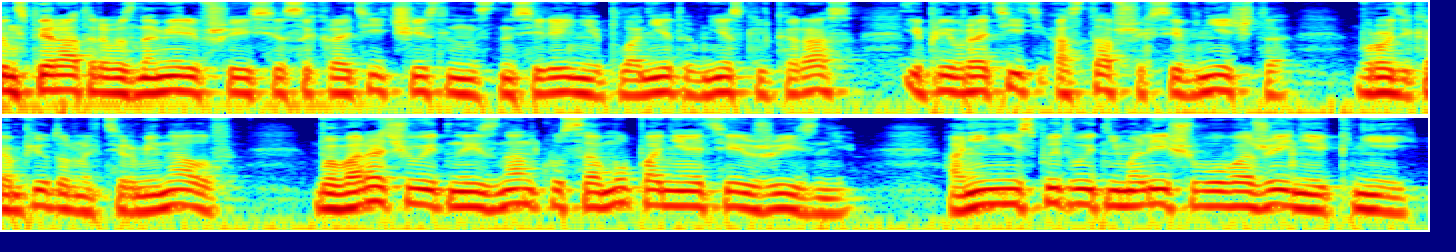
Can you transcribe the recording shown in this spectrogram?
Конспираторы, вознамерившиеся сократить численность населения планеты в несколько раз и превратить оставшихся в нечто вроде компьютерных терминалов, выворачивают наизнанку само понятие жизни. Они не испытывают ни малейшего уважения к ней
